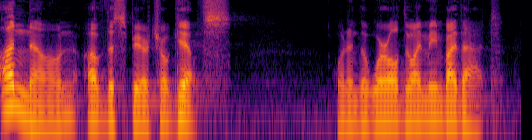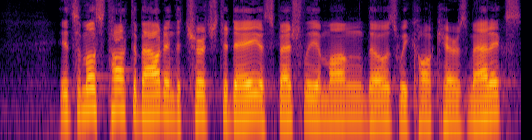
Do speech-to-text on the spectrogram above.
unknown of the spiritual gifts. What in the world do I mean by that? It's the most talked about in the church today, especially among those we call charismatics,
